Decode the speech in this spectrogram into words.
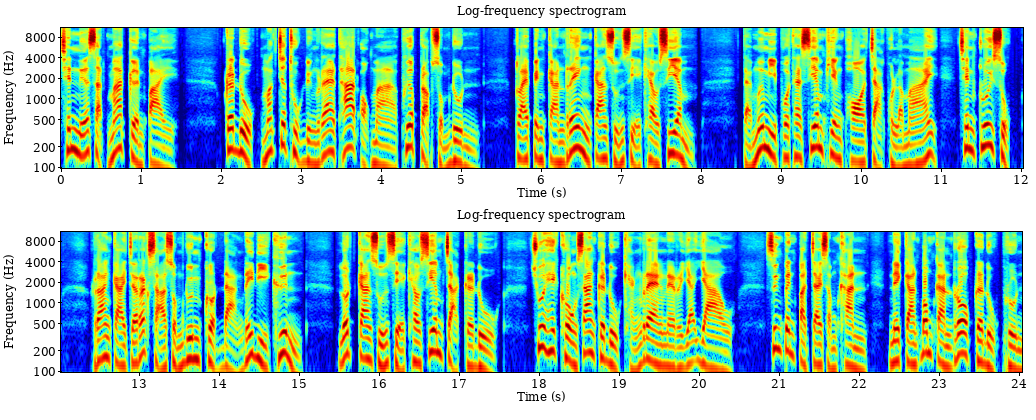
เช่นเนื้อสัตว์มากเกินไป กระดูกมักจะถูกดึงแร่ธาตุออกมาเพื่อปรับสมดุล กลายเป็นการเร่งการสูญเสียแคลเซียม แต่เมื่อมีโพแทสเซียมเพียงพอจากผลไม้ เช่น กล้วยสุกร่างกายจะรักษาสมดุลกรดด่างได้ดีขึ้น ลดการสูญเสียแคลเซียมจากกระดูก ช่วยให้โครงสร้างกระดูกแข็งแรงในระยะยาว ซึ่งเป็นปัจจัยสำคัญในการป้องกันโรคกระดูกพรุน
